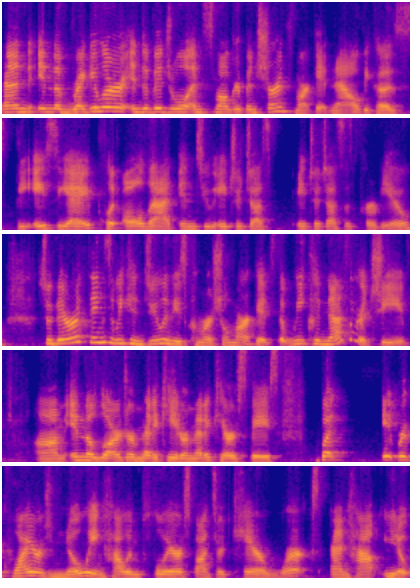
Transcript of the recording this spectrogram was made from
and in the regular individual and small group insurance market now because the ACA put all that into HHS HHS's purview. So there are things that we can do in these commercial markets that we could never achieve um, in the larger Medicaid or Medicare space. But it requires knowing how employer sponsored care works and how you know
